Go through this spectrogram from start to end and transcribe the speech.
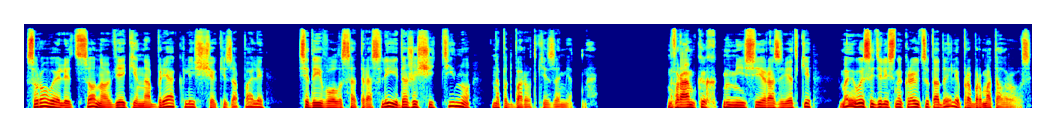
Суровое лицо, но веки набрякли, щеки запали, седые волосы отросли, и даже щетину на подбородке заметно. «В рамках миссии разведки мы высадились на краю цитадели», — пробормотал Роуз.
